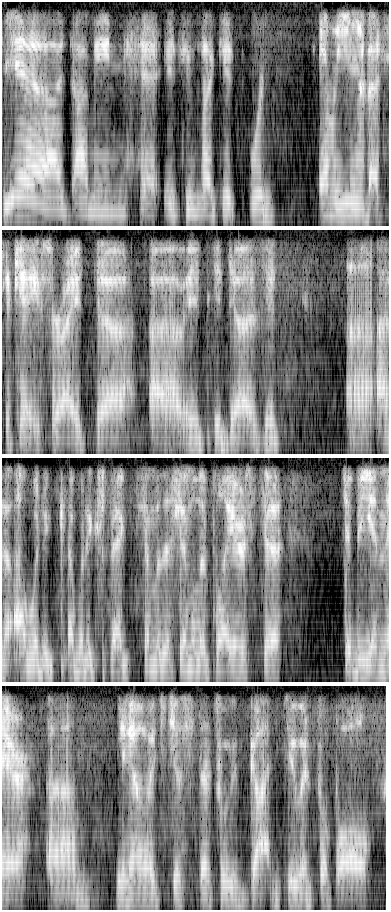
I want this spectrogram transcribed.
Yeah, I, I mean, it seems like it would every year. That's the case, right? Uh, uh, it, it does. It. Uh, I, I would I would expect some of the similar players to to be in there. Um, you know, it's just that's what we've gotten to in football uh,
